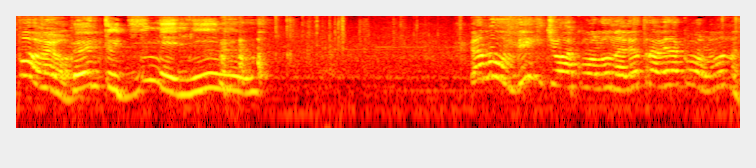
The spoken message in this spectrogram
Pô, meu, Quanto dinheirinho. eu não vi que tinha uma coluna ali, eu travei na coluna.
